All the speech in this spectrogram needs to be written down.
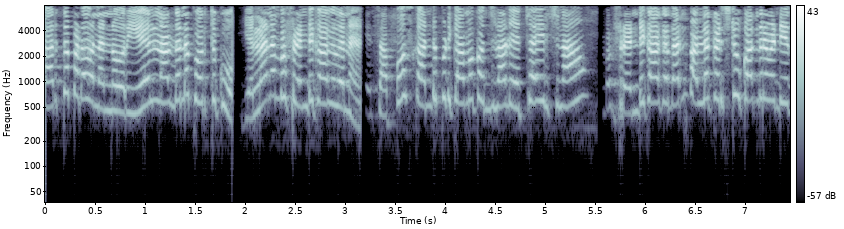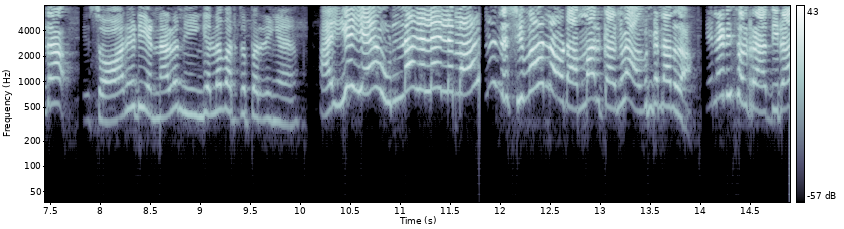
வருத்தப்பட வேணாம் இன்னும் ஒரு ஏழு நாள் தானே பொறுத்துக்குவோம் எல்லாம் நம்ம ஃப்ரெண்டுக்காக தானே சப்போஸ் கண்டுபிடிக்காம கொஞ்ச நாள் எச்சாயிருச்சுன்னா நம்ம ஃப்ரெண்டுக்காக தான் பல்ல கடிச்சிட்டு உட்காந்துட வேண்டியதா சாரிடி என்னால நீங்க எல்லாம் வருத்தப்படுறீங்க ஐயே உன்னால எல்லாம் இல்லம்மா இந்த சிவானோட அம்மா இருக்காங்களா அவங்கனால தான் என்னடி சொல்ற அதிரா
